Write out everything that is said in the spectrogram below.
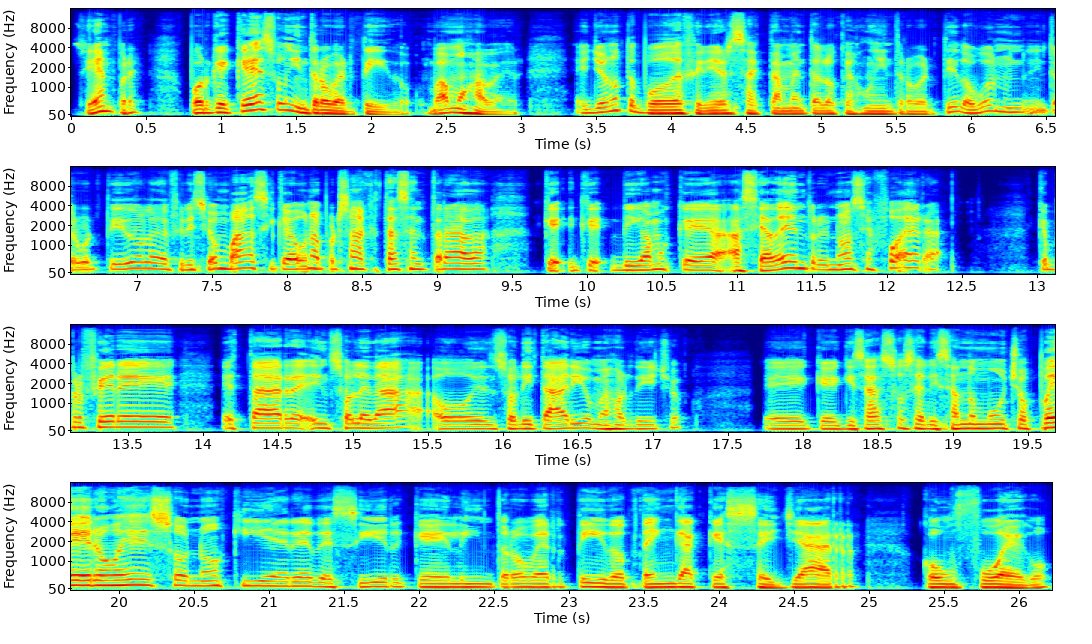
Siempre. Porque ¿qué es un introvertido? Vamos a ver. Eh, Yo no te puedo definir exactamente lo que es un introvertido. Bueno, un introvertido, la definición básica es una persona que está centrada, que, que digamos que hacia adentro y no hacia afuera, que prefiere estar en soledad o en solitario, mejor dicho, eh, que quizás socializando mucho, pero eso no quiere decir que el introvertido tenga que sellar con fuego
